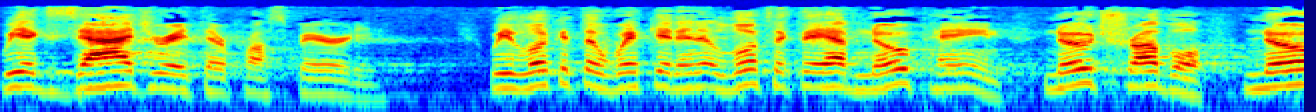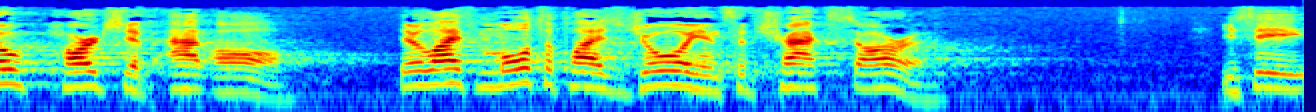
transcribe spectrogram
We exaggerate their prosperity. We look at the wicked and it looks like they have no pain, no trouble, no hardship at all. Their life multiplies joy and subtracts sorrow. You see,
